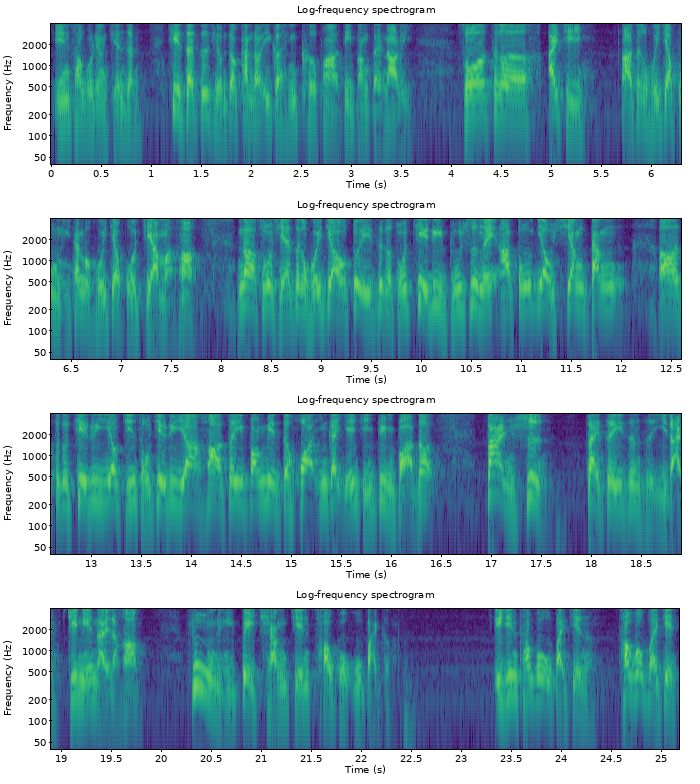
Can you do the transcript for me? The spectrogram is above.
已经超过两千人。其实，在之前我们都看到一个很可怕的地方在哪里，说这个埃及。啊，这个回教妇女，他们回教国家嘛，哈，那说起来，这个回教对于这个着戒律不是呢，啊，都要相当啊，这个戒律要谨守戒律呀，哈，这一方面的话应该严刑峻法的。但是在这一阵子以来，今年来了哈，妇女被强奸超过五百个，已经超过五百件了，超过五百件，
